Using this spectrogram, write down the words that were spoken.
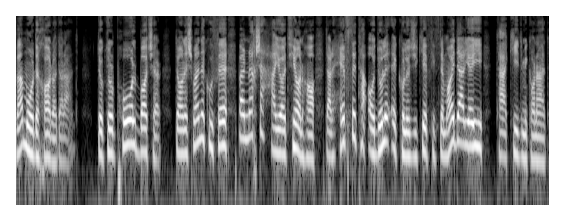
و مردخار را دارند. دکتر پول باچر دانشمند کوسه بر نقش حیاتی آنها در حفظ تعادل اکولوژیکی سیستم های دریایی تاکید می کند.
